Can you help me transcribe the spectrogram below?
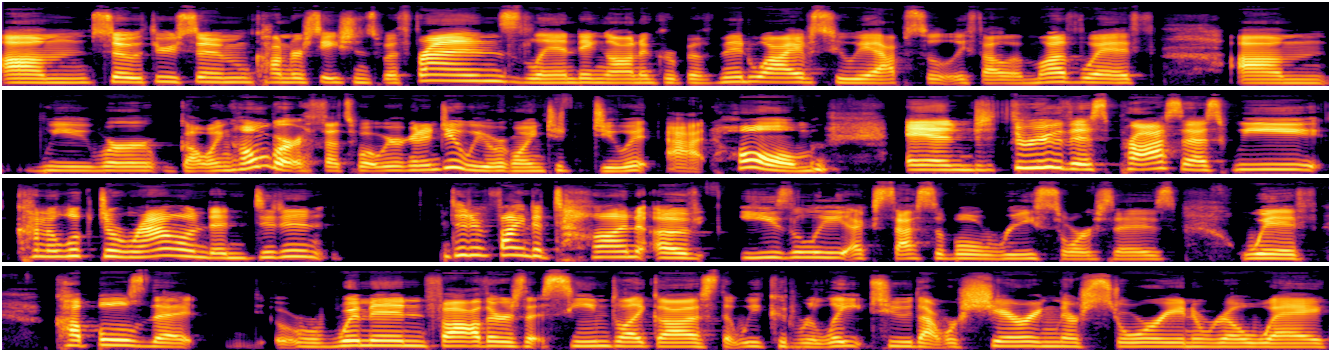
Um, so, through some conversations with friends, landing on a group of midwives who we absolutely fell in love with, um, we were going home birth. That's what we were going to do. We were going to do it at home. Mm. And through this process, we kind of looked around and didn't didn't find a ton of easily accessible resources with couples that or women fathers that seemed like us that we could relate to that were sharing their story in a real way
